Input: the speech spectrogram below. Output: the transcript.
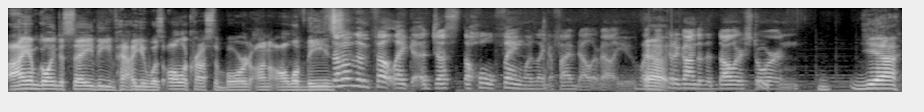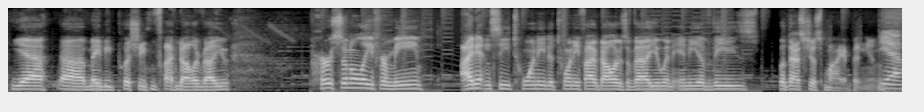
I am going to say the value was all across the board on all of these. Some of them felt like just the whole thing was like a five dollar value. Like Uh, I could have gone to the dollar store and Yeah, yeah, uh, maybe pushing five dollar value. Personally, for me, I didn't see 20 to $25 of value in any of these, but that's just my opinion. Yeah.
